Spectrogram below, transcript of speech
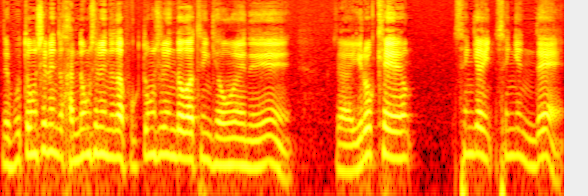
근데 보통 실린더, 단동 실린더나 복동 실린더 같은 경우에는 자 이렇게 생겨 생겼는데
